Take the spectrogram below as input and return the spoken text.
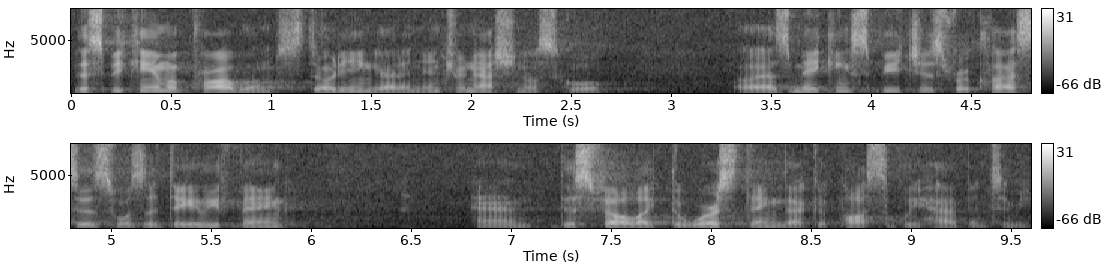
This became a problem studying at an international school, uh, as making speeches for classes was a daily thing, and this felt like the worst thing that could possibly happen to me.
